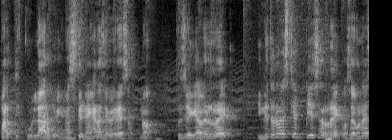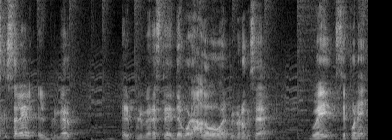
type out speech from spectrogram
particular, güey, y no sé si tenía ganas de ver eso, ¿no? Entonces llegué a ver Rec, y neta una vez que empieza Rec, o sea, una vez que sale el, el primer, el primer, este, devorado, o el primero que sea, güey, se pone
